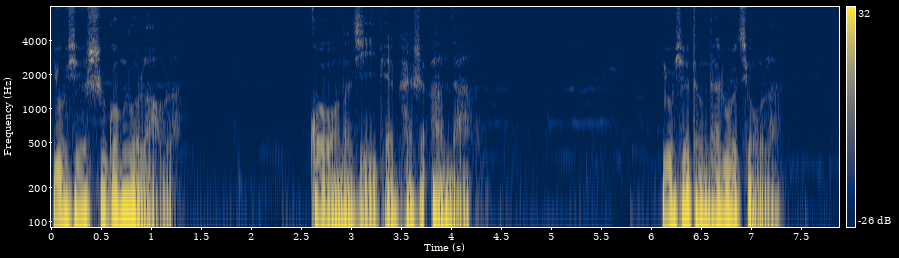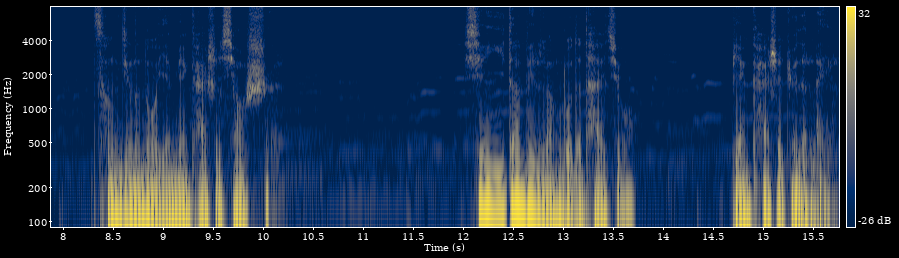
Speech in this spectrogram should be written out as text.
有些时光若老了，过往的记忆便开始暗淡了；有些等待若久了，曾经的诺言便开始消失了。心一旦被冷落的太久，便开始觉得累了。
